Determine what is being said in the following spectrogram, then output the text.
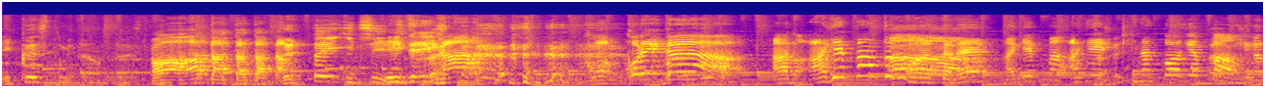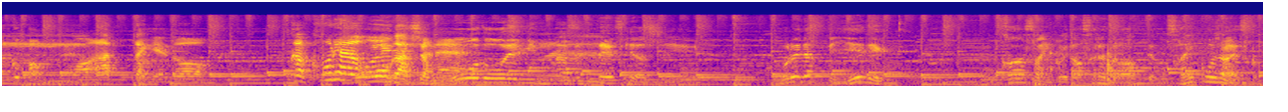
リクエストみたいなのじゃないですか。あああったあったあったあった。絶対1位。いいぜあここれか。あの揚げパンとかもあったね。揚げパン揚げきなこ揚げパンあきなこパンもあったけど。かこれは多かったね。王道でみんな絶対好きだし。これだって家でお母さんにこれ出されたらあっても最高じゃないですか。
